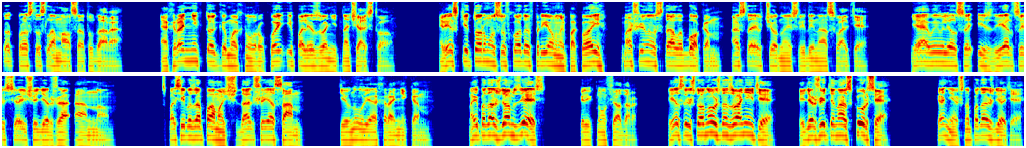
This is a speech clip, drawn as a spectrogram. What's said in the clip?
Тот просто сломался от удара. Охранник только махнул рукой и полез звонить начальству. Резкий тормоз у входа в приемный покой, машина встала боком, оставив черные следы на асфальте. Я вывалился из дверцы, все еще держа Анну. «Спасибо за помощь, дальше я сам», — кивнул я охранникам. «Мы подождем здесь!» — крикнул Федор. «Если что нужно, звоните и держите нас в курсе!» «Конечно, подождете.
